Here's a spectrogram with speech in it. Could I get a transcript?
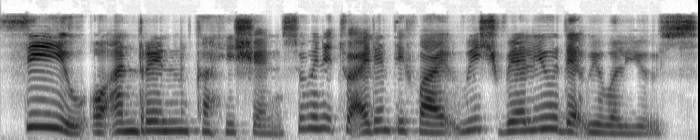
CU or undrained cohesion. So we need to identify which value that we will use.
